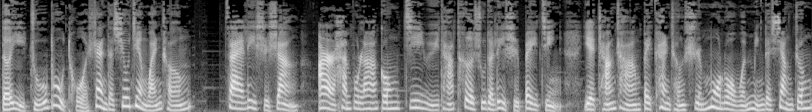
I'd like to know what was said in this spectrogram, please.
得以逐步妥善的修建完成。在历史上，阿尔汉布拉宫基于它特殊的历史背景，也常常被看成是没落文明的象征。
